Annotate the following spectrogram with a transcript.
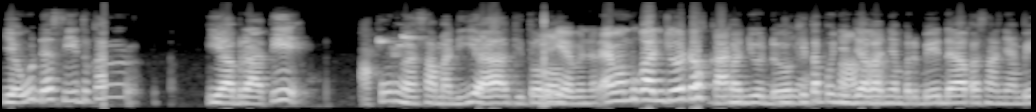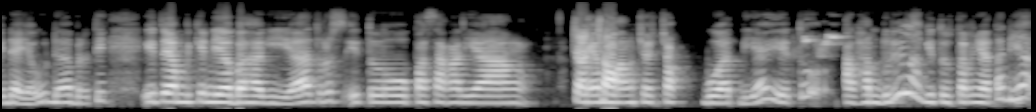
Ya udah sih itu kan ya berarti aku nggak sama dia gitu loh iya bener emang bukan jodoh kan bukan jodoh Iya. kita punya Aha. jalan yang berbeda pasangan yang beda ya udah berarti itu yang bikin dia bahagia terus itu pasangan yang cocok emang cocok buat dia yaitu alhamdulillah gitu ternyata dia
